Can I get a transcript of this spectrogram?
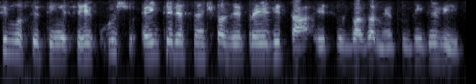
se você tem esse recurso, é interessante fazer para evitar esses vazamentos indevidos.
